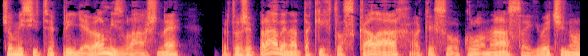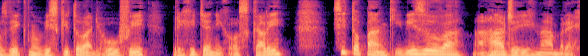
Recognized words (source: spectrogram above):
čo mi síce príde veľmi zvláštne, pretože práve na takýchto skalách, aké sú okolo nás, sa ich väčšinou zvyknú vyskytovať húfy prichytených o skaly, si to pánky vyzúva a hádže ich na breh.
